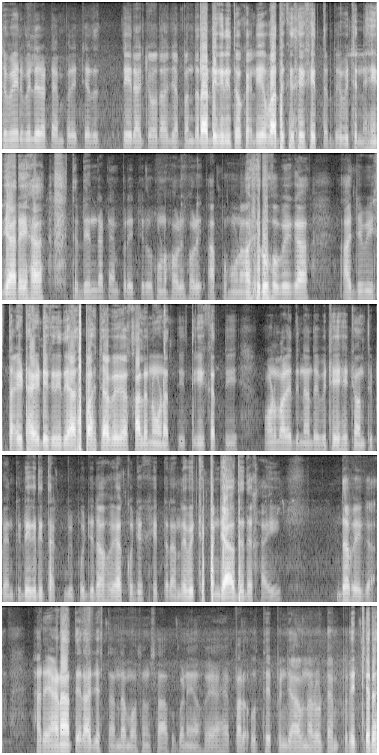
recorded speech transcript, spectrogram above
ਸਵੇਰ ਵੇਲੇ ਦਾ ਟੈਂਪਰੇਚਰ 13 14 ਜਾਂ 15 ਡਿਗਰੀ ਤੋਂ ਕਹਿ ਲਈਏ, ਵੱਧ ਕਿਸੇ ਖੇਤਰ ਦੇ ਵਿੱਚ ਨਹੀਂ ਜਾ ਰਿਹਾ। ਤੇ ਦਿਨ ਦਾ ਟੈਂਪਰੇਚਰ ਹੁਣ ਹੌਲੀ ਹੌਲੀ ਅਪ ਹੋਣਾ ਸ਼ੁਰੂ ਹੋਵੇਗਾ। ਅੱਜ ਵੀ 27 28 ਡਿਗਰੀ ਦੇ ਆਸ-ਪਾਸ ਜਾਵੇਗਾ। ਕੱਲ ਨੂੰ 29 30 31 ਆਉਣ ਵਾਲੇ ਦਿਨਾਂ ਦੇ ਵਿੱਚ ਇਹ 34 35 ਡਿਗਰੀ ਤੱਕ ਵੀ ਪੁੱਜਦਾ ਹੋਇਆ ਕੁਝ ਖੇਤਰਾਂ ਦੇ ਵਿੱਚ ਪੰਜਾਬ ਦੇ ਦਿਖਾਈ ਦੇਵੇਗਾ। ਹਰਿਆਣਾ ਤੇ ਰਾਜਸਥਾਨ ਦਾ ਮੌਸਮ ਸਾਫ਼ ਬਣਿਆ ਹੋਇਆ ਹੈ, ਪਰ ਉੱਥੇ ਪੰਜਾਬ ਨਾਲੋਂ ਟੈਂਪਰੇਚਰ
